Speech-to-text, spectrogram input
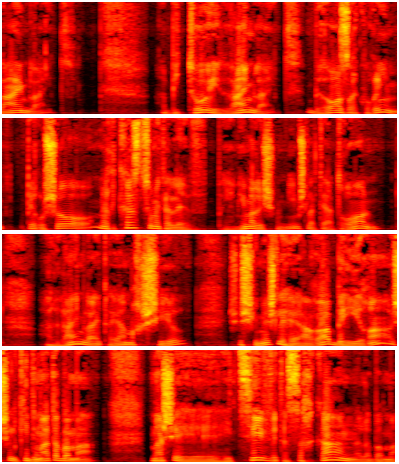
Limelight. הביטוי limelight באור הזרקורים פירושו מרכז תשומת הלב. בימים הראשונים של התיאטרון, ה limelight היה מכשיר ששימש להארה בהירה של קדמת הבמה, מה שהציב את השחקן על הבמה,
